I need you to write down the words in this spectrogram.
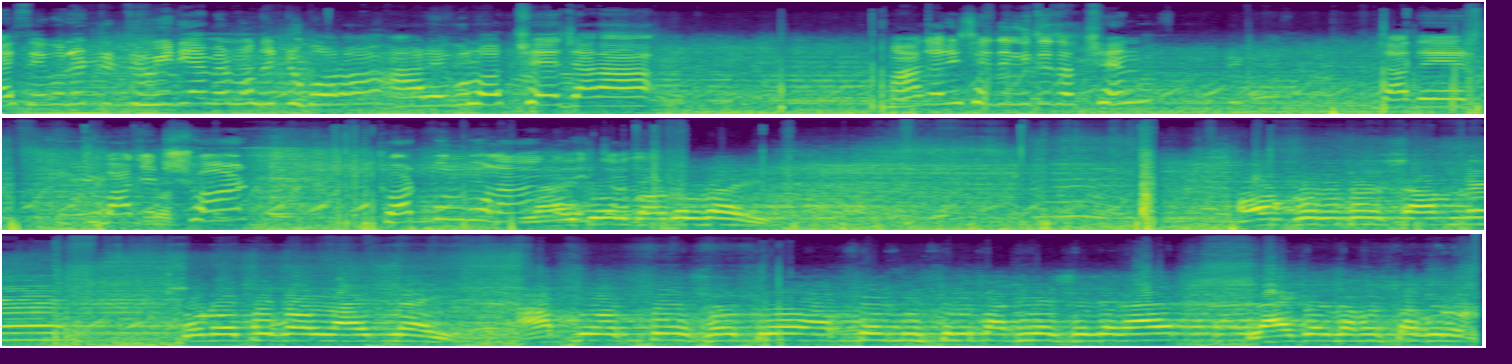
গাইস এগুলো একটু মিডিয়ামের মধ্যে একটু বড় আর এগুলো হচ্ছে যারা মাঝারি সাইজে নিতে যাচ্ছেন তাদের একটু বাজেট শর্ট শর্ট বলব না বাদল ভাই। সামনে কোনো প্রকার লাইট নাই। আপনি অর্থ সত্র আপনার মিস্ত্রি পাঠিয়ে সে জায়গায় লাইটের ব্যবস্থা করুন।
